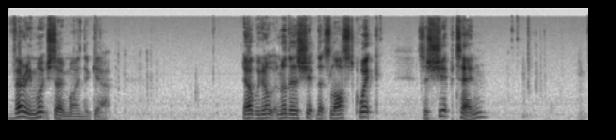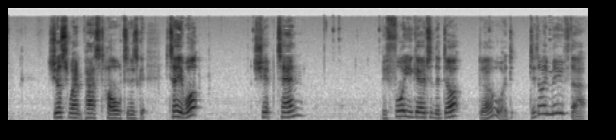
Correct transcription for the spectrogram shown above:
Very much so mind the gap. Oh, we've got another ship that's lost. Quick. So ship 10 just went past Holt and is tell you what, ship 10 before you go to the dock. Oh, did I move that?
